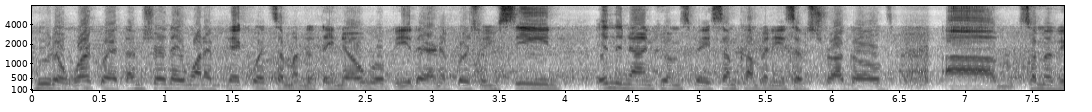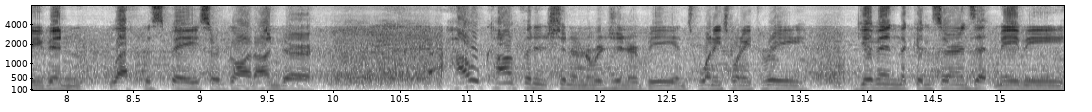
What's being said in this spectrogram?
who to work with, I'm sure they want to pick with someone that they know will be there. And of course, we've seen in the non-QM space, some companies have struggled. Um, some have even left the space or gone under. How confident should an originator be in 2023, given the concerns that maybe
